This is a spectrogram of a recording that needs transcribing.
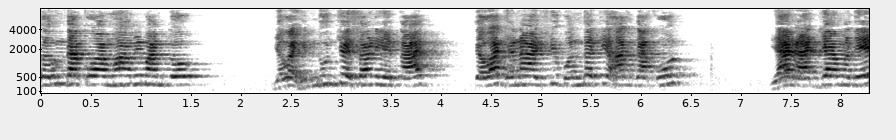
करून दाखवा मग आम्ही मानतो. जेव्हा हिंदूंचे सण येतात तेव्हा त्यांना अशी बंदाची हाक दाखवून या राज्यामध्ये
